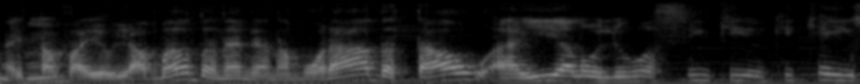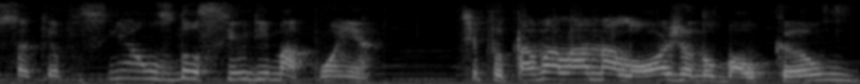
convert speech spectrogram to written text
Aí Uhum. tava eu e a Amanda, né, minha namorada, tal. Aí ela olhou assim, que o que, que é isso aqui? Eu falei assim, ah, uns docinhos de maconha. Tipo, tava lá na loja, no balcão,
